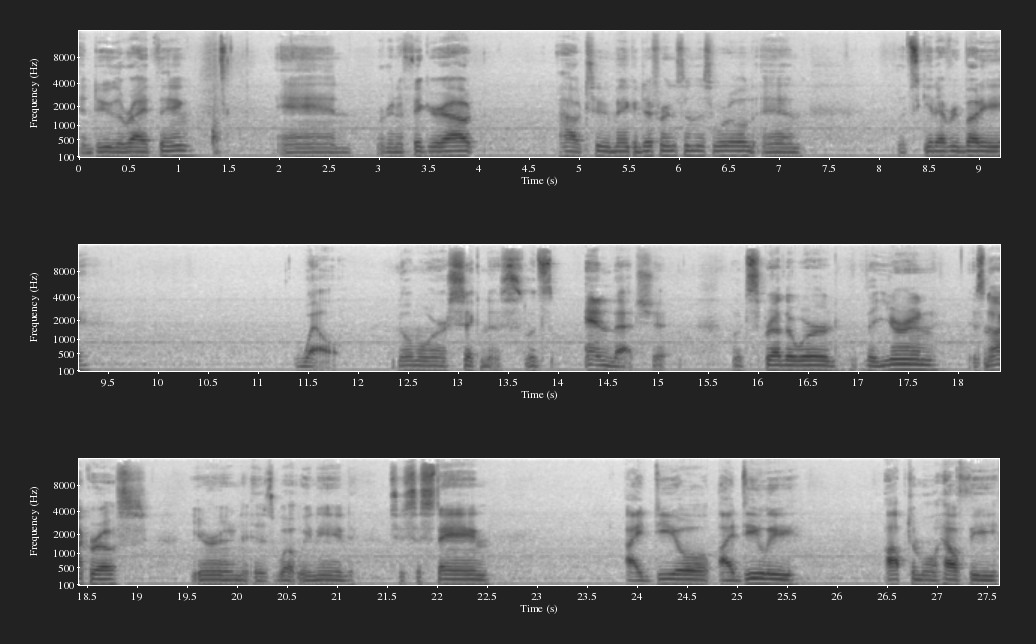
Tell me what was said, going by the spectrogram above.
and do the right thing, and we're gonna figure out how to make a difference in this world and Let's get everybody well. No more sickness. Let's end that shit. Let's spread the word that urine is not gross. Urine is what we need to sustain ideal, ideally optimal, healthy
